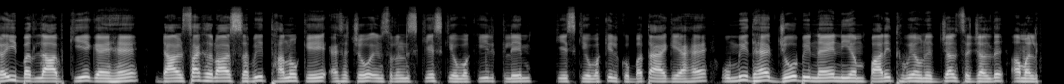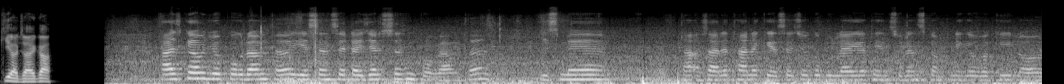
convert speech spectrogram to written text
कई बदलाव किए गए हैं। डालसा के दौरान सभी थानों के एसएचओ इंश्योरेंस केस के वकील क्लेम केस के वकील को बताया गया है। उम्मीद है जो भी नए नियम पारित हुए उन्हें जल्द से जल्द अमल किया जाएगा। आज का जो प्रोग्राम था ये सेंसिटाइजेशन प्रोग्राम था जिसमें था, सारे थाने के एसएचओ को बुलाया गया था इंश्योरेंस कंपनी के वकील और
